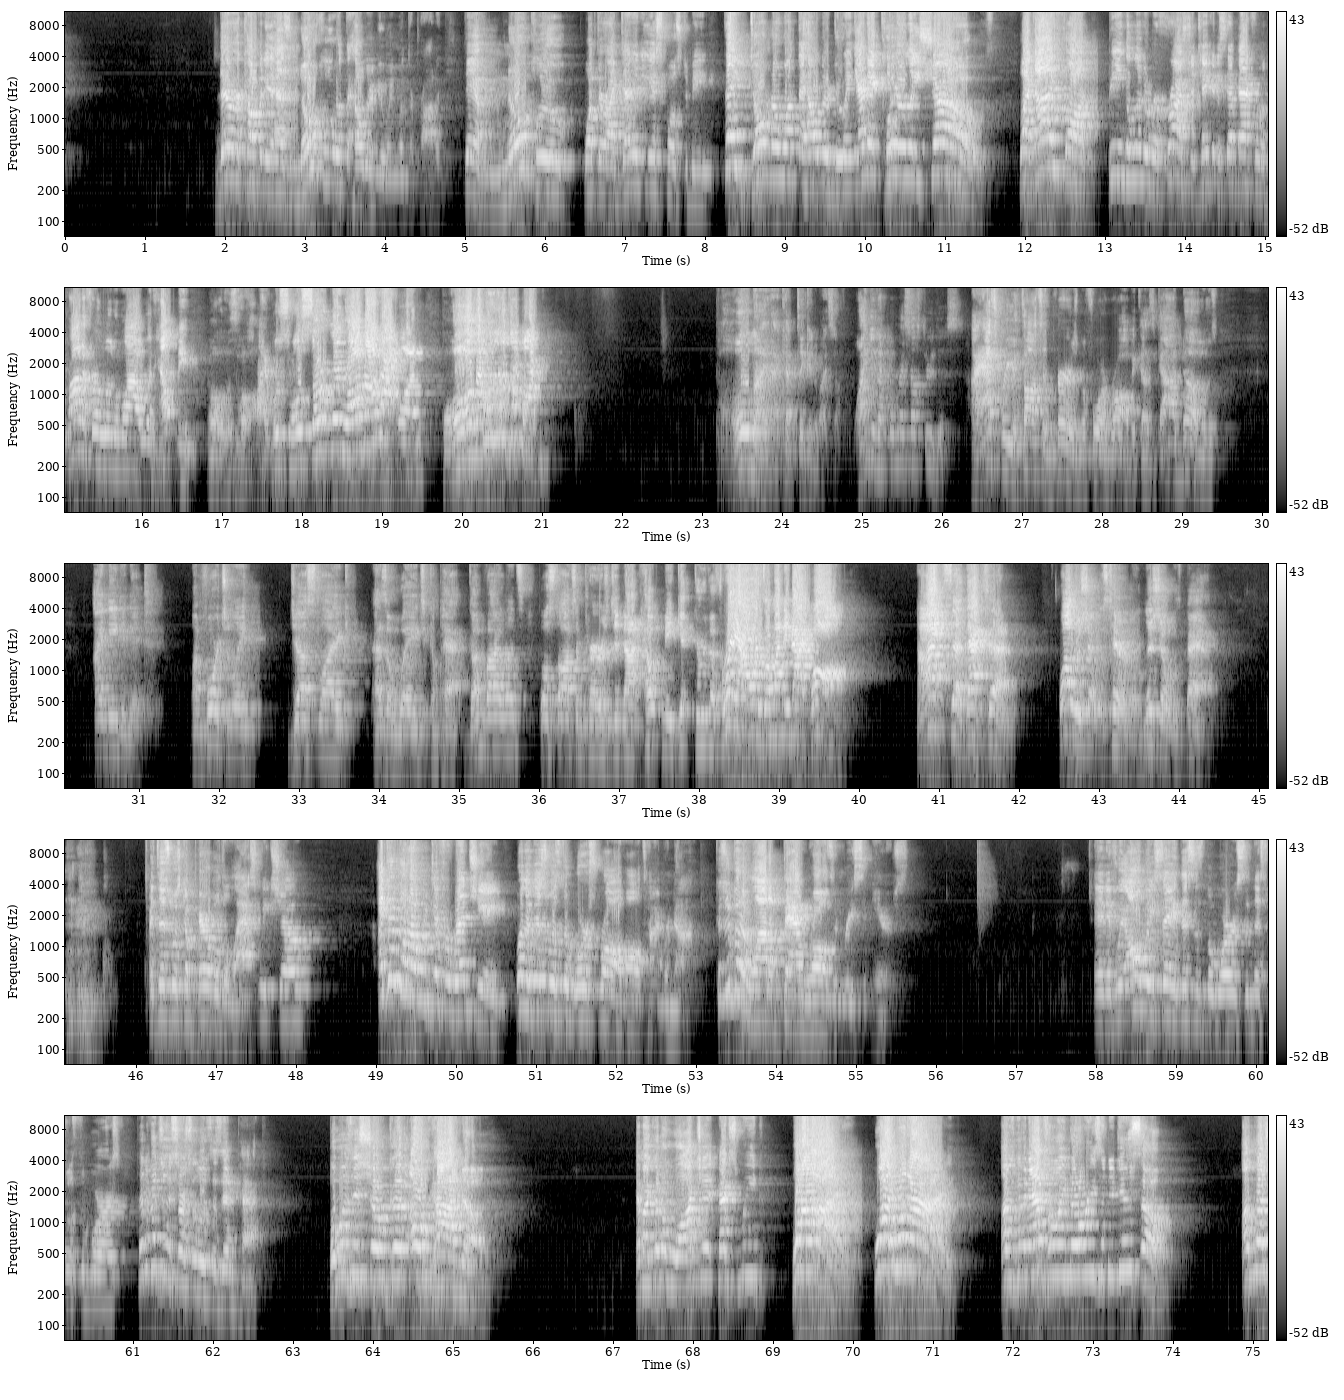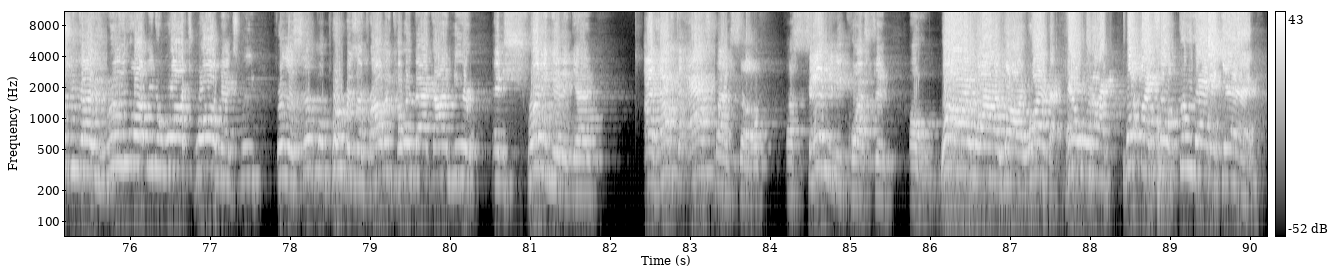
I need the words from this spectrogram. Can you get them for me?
They're a company that has no clue what the hell they're doing with their product. They have no clue what their identity is supposed to be. They don't know what the hell they're doing, and it clearly shows. Like I thought being a little refreshed and taking a step back from the product for a little while would help me. Oh, I was most certainly wrong on that one. Oh, that was a good one The whole night I kept thinking to myself, why did I put myself through this? I asked for your thoughts and prayers before Raw because God knows I needed it. Unfortunately, just like as a way to combat gun violence, those thoughts and prayers did not help me get through the three hours of Monday Night Raw. That said, that said, while this show was terrible, this show was bad. if this was comparable to last week's show, I don't know how we differentiate whether this was the worst Raw of all time or not. Because there have been a lot of bad Raws in recent years. And if we always say this is the worst and this was the worst, then eventually it starts to lose its impact. But was this show good? Oh, God, no. Am I going to watch it next week? Why? Why would I? I was given absolutely no reason to do so. Unless you guys really want me to watch Raw next week for the simple purpose of probably coming back on here and shredding it again I have to ask myself a sanity question of why, why, why, why the hell would I put myself through that again?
